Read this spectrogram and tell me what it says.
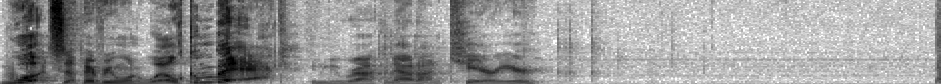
What's up, everyone? Welcome back. Gonna be rocking out on Carrier. All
